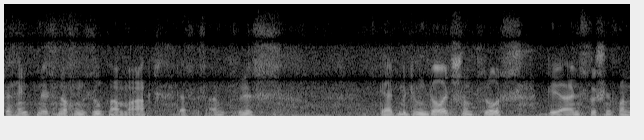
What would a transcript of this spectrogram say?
Da hinten ist noch ein Supermarkt. Das ist ein Plus der hat mit dem deutschen Plus, der inzwischen von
